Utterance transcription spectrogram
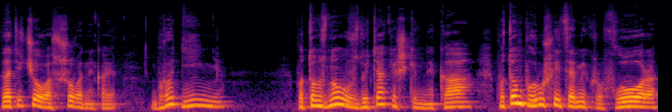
Знаєте, що у вас що виникає? Бродіння, потім знову вздуття кишківника, потім порушується мікрофлора.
